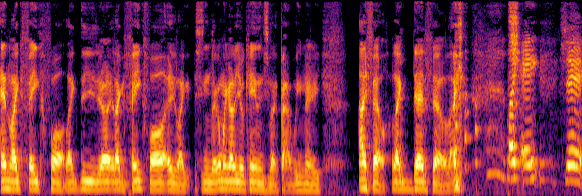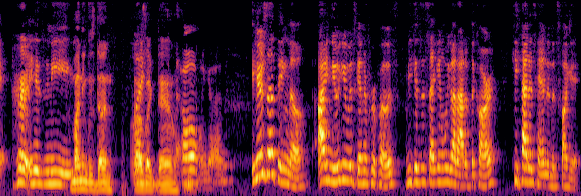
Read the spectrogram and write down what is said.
and like fake fall, like the you know, like fake fall, and like she's like, oh my god, are you okay? And then she's like, bah, we married. I fell, like dead fell, like Like eight shit hurt his knee. my knee was done. I was Like- like, damn. Oh my god. Here's the thing though. I knew he was gonna propose because the second we got out of the car, he had his hand in his pocket.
